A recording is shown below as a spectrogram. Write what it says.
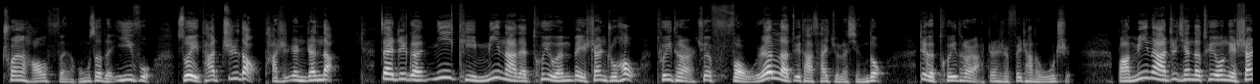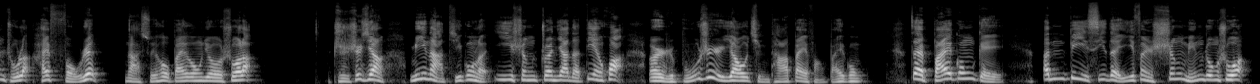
穿好粉红色的衣服，所以他知道他是认真的。在这个 Nicki Mina 的推文被删除后，推特却否认了对他采取了行动。这个推特啊，真是非常的无耻。把 Mina 之前的推文给删除了，还否认。那随后白宫就说了，只是向 Mina 提供了医生专家的电话，而不是邀请他拜访白宫。在白宫给 NBC 的一份声明中说，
